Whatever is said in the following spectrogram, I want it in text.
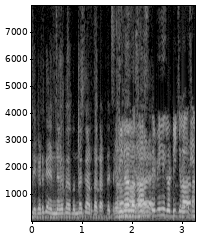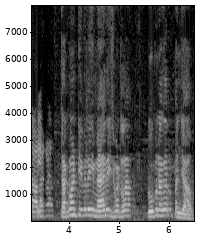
ਟਿਕਟ ਕੇ ਇੰਨਾ ਕੁ ਤਾਂ ਬੰਦਾ ਘਰ ਦਾ ਖਰਚਾ ਚਲਾ ਬਿਨਾਂ ਲਾਇਸੈਂਸ ਤੇ ਵੀ ਨਹੀਂ ਗੱਡੀ ਚਲਾ ਸਕਦੇ। ਜਗਮਨ ਟੀਵੀ ਲਈ ਮੈਂ ਬਟਲਾ ਰੂਪਨਗਰ ਪੰਜਾਬ।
